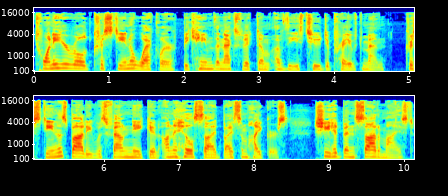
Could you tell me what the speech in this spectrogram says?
20 year old Christina Weckler became the next victim of these two depraved men. Christina's body was found naked on a hillside by some hikers. She had been sodomized,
